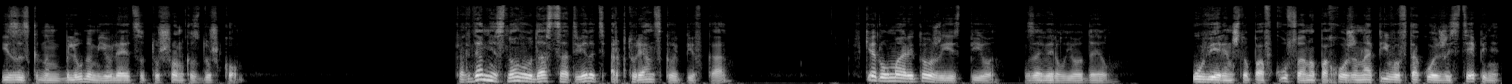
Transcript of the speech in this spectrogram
изысканным блюдом является тушенка с душком. Когда мне снова удастся отведать арктурианского пивка? В Кедлмаре тоже есть пиво, заверил его Дейл. Уверен, что по вкусу оно похоже на пиво в такой же степени,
